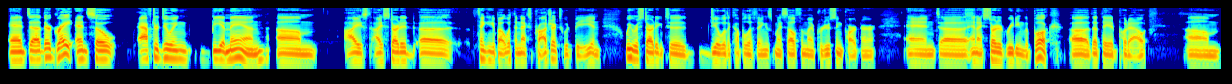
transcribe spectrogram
and uh, they're great. And so after doing Be a Man, um, I I started uh, thinking about what the next project would be, and we were starting to deal with a couple of things, myself and my producing partner, and uh, and I started reading the book uh, that they had put out, um,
